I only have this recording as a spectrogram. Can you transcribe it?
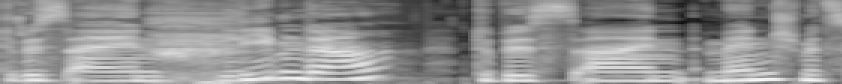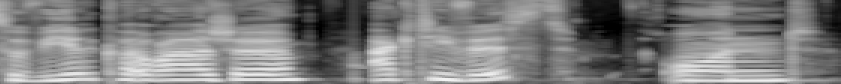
Du bist ein liebender, Du bist ein Mensch mit Zivilcourage, Aktivist und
